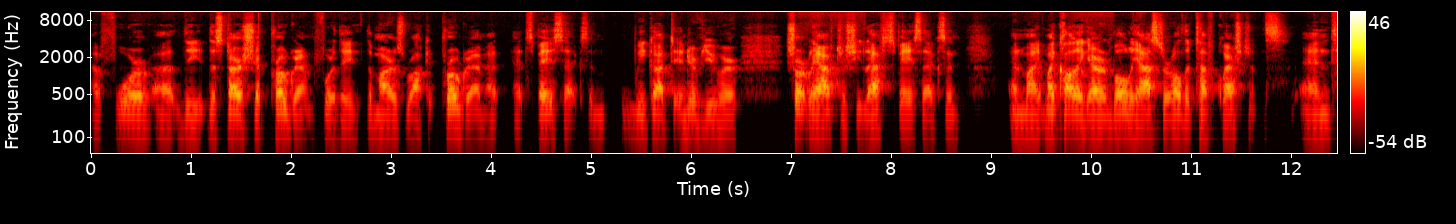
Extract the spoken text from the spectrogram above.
uh, for uh, the the Starship program for the the Mars rocket program at, at SpaceX, and we got to interview her shortly after she left SpaceX, and and my, my colleague Aaron Boley asked her all the tough questions, and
